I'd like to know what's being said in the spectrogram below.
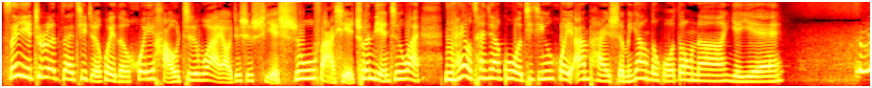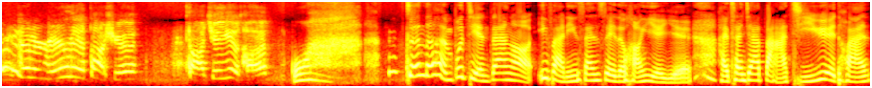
所以除了在记者会的挥毫之外哦，就是写书法、写春联之外，你还有参加过基金会安排什么样的活动呢？爷爷？那个人类大学打击乐团哇，真的很不简单哦！一百零三岁的黄爷爷还参加打击乐团，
